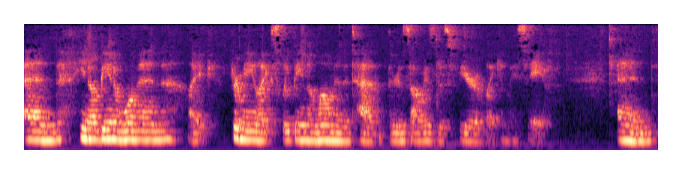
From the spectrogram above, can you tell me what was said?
and you know, being a woman, like for me, like sleeping alone in a tent, there's always this fear of like, am I safe? And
